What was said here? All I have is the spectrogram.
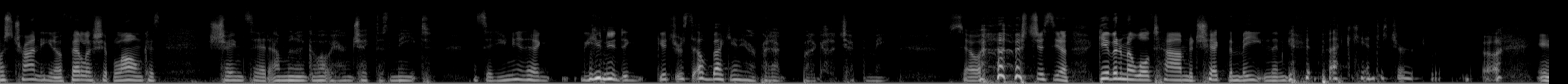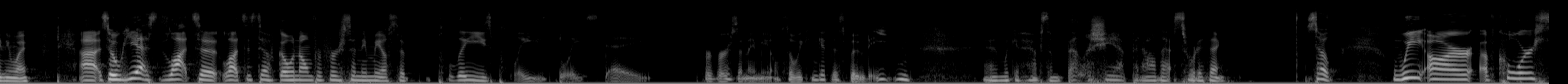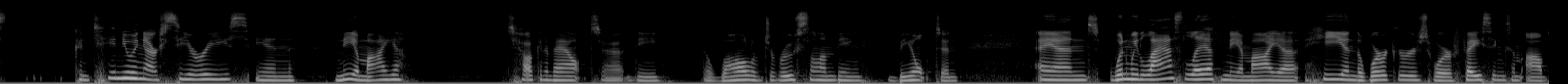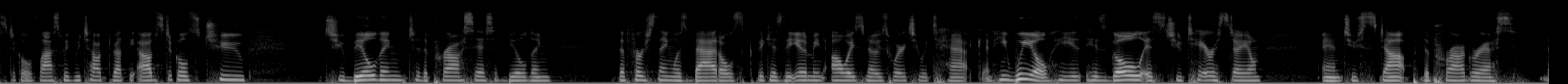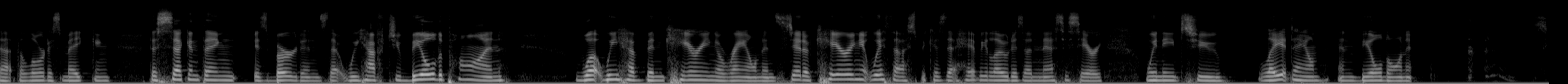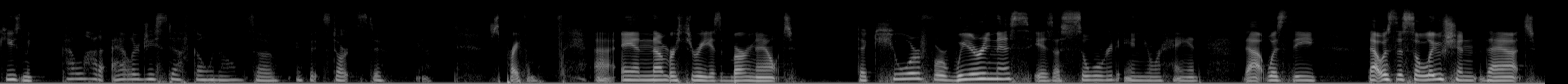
Was trying to you know fellowship along because Shane said I'm gonna go out here and check this meat. I said you need to you need to get yourself back in here, but I but I gotta check the meat. So it's just you know giving him a little time to check the meat and then get back into church. anyway, uh, so yes, lots of lots of stuff going on for First Sunday meal. So please, please, please stay for First Sunday meal so we can get this food eaten and we can have some fellowship and all that sort of thing. So, we are, of course, continuing our series in Nehemiah, talking about uh, the the wall of Jerusalem being built and and when we last left Nehemiah, he and the workers were facing some obstacles. Last week we talked about the obstacles to to building, to the process of building. The first thing was battles because the enemy always knows where to attack, and he will. He, his goal is to tear us down and to stop the progress that the Lord is making. The second thing is burdens that we have to build upon what we have been carrying around. Instead of carrying it with us because that heavy load is unnecessary, we need to lay it down and build on it. Excuse me. Got a lot of allergy stuff going on, so if it starts to, just pray for me. Uh, and number three is burnout. The cure for weariness is a sword in your hand. That was the that was the solution that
